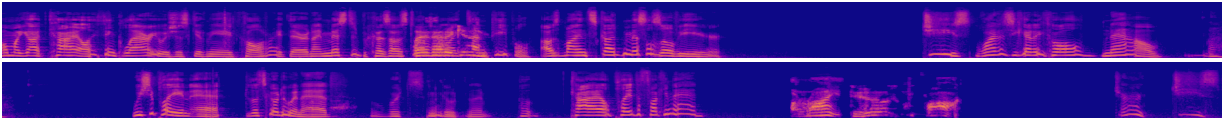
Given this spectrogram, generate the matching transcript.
Oh my God, Kyle! I think Larry was just giving me a call right there, and I missed it because I was talking to like again. ten people. I was buying Scud missiles over here. Jeez, why does he get a call now? We should play an ad. Let's go to an ad. We're just gonna go. Kyle, play the fucking ad. All right, dude. Fuck. Jerk. Jeez.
